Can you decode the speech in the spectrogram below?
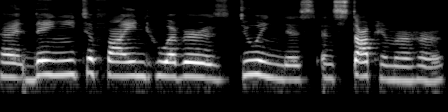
they need to find whoever is doing this and stop him or her.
